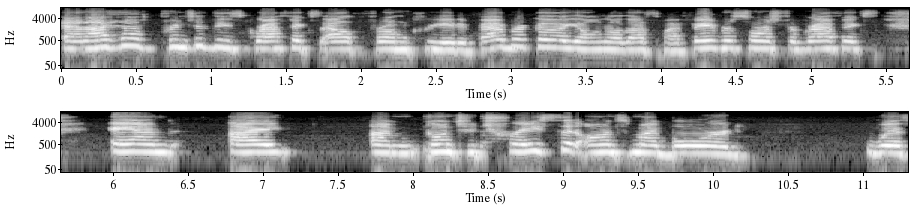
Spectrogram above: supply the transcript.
And I have printed these graphics out from Creative Fabrica. Y'all know that's my favorite source for graphics. And I, I'm going to trace it onto my board with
